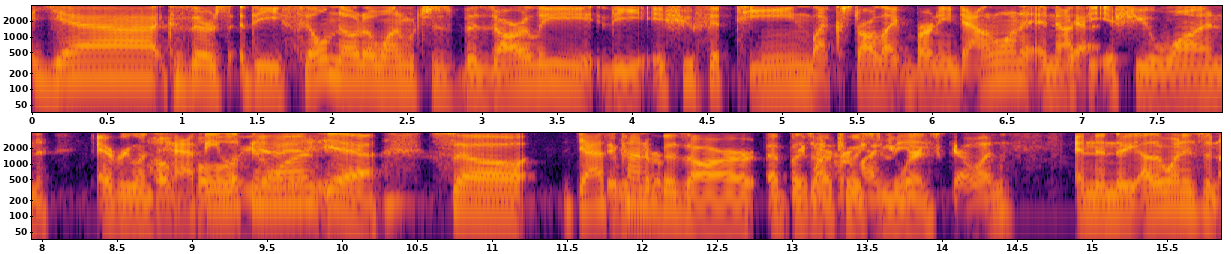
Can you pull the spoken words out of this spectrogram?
Yeah, because there's the Phil Noto one, which is bizarrely the issue 15, like Starlight burning down one, and not Yeah. the issue one, everyone's happy looking yeah, one. yeah. Yeah. So that's They kind of bizarre, a bizarre choice to me. where it's going. And then the other one is an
